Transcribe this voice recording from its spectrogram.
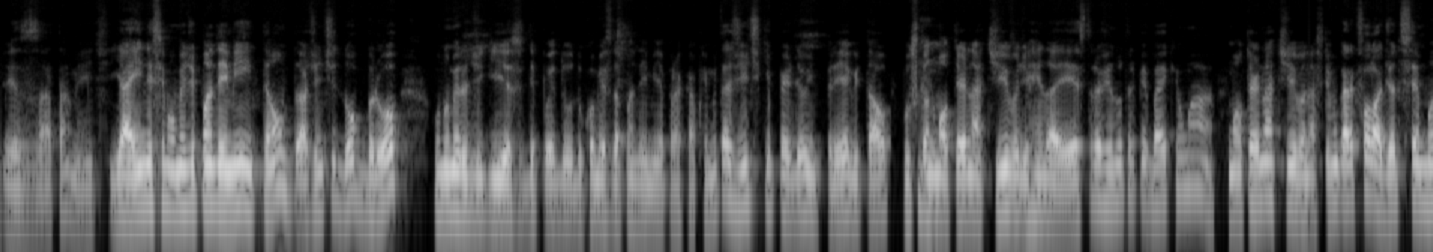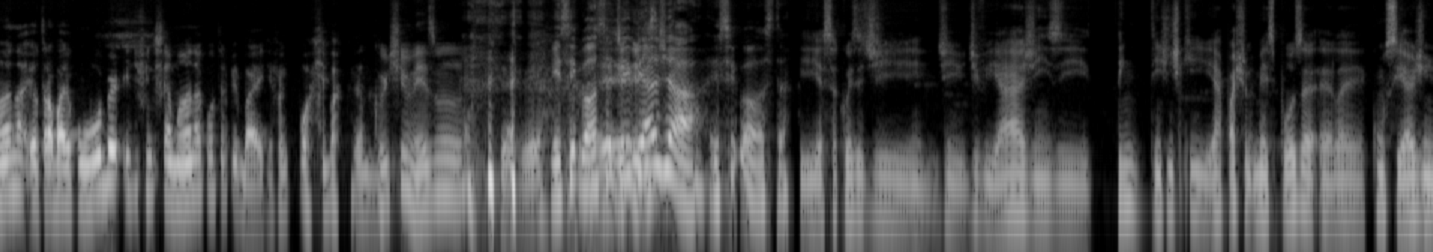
Exatamente. E aí nesse momento de pandemia, então, a gente dobrou o número de guias depois do, do começo da pandemia para cá, porque muita gente que perdeu o emprego e tal, buscando hum. uma alternativa de renda extra, vindo o Trip Bike uma, uma alternativa, né? Teve um cara que falou, ó, dia de semana eu trabalho com Uber e de fim de semana com o Trip Bike. Eu falei, pô, que bacana. Curte mesmo. esse gosta de viajar, esse gosta. E essa coisa de, de, de viagens e tem, tem gente que é apaixonada. Minha esposa, ela é concierge em,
